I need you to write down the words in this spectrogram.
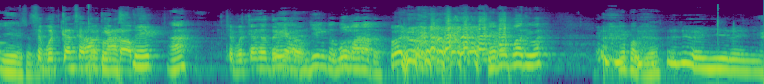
Iya. suka. Sebutkan Ah, satu K-pop. plastik. Hah? Sebutkan satu Iya K-pop. anjing tuh gue marah tuh. Waduh. K-pop kan gue. K-pop gue. Aduh anjir anjir.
